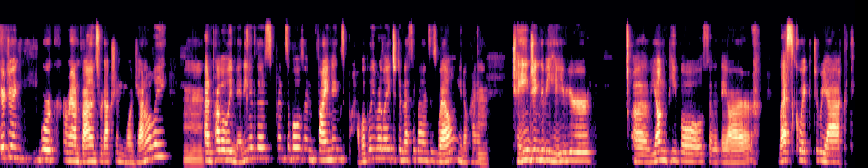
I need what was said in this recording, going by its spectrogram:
they're doing work around violence reduction more generally. Mhm. And probably many of those principles and findings probably relate to domestic violence as well, you know, kind of Mhm. changing the behavior of young people so that they are less quick to react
